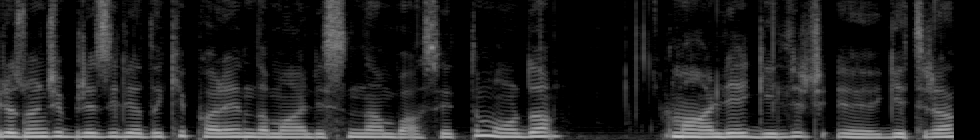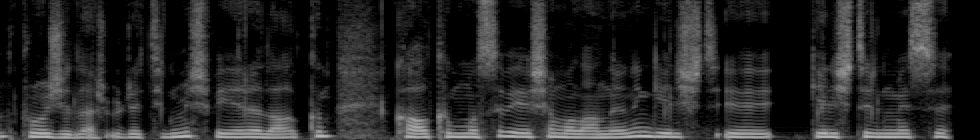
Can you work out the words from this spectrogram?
Biraz önce Brezilya'daki Parenda Mahallesi'nden bahsettim. Orada mahalleye gelir e, getiren projeler üretilmiş ve yerel halkın kalkınması ve yaşam alanlarının geliş, e, geliştirilmesi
